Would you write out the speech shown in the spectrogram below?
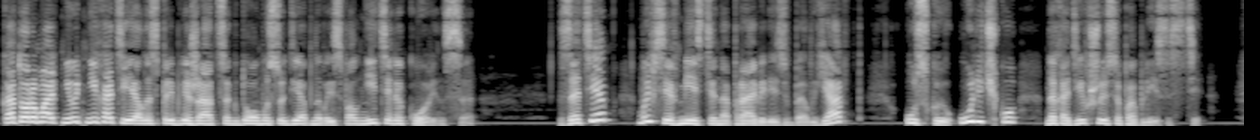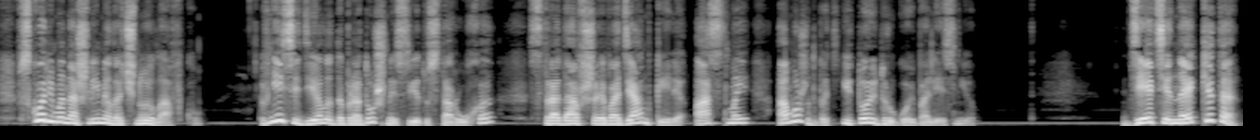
которому отнюдь не хотелось приближаться к дому судебного исполнителя Ковинса. Затем мы все вместе направились в Белл-Ярд, узкую уличку, находившуюся поблизости. Вскоре мы нашли мелочную лавку. В ней сидела добродушная с виду старуха, страдавшая водянкой или астмой, а может быть и той, и другой болезнью. «Дети Неккета?» —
